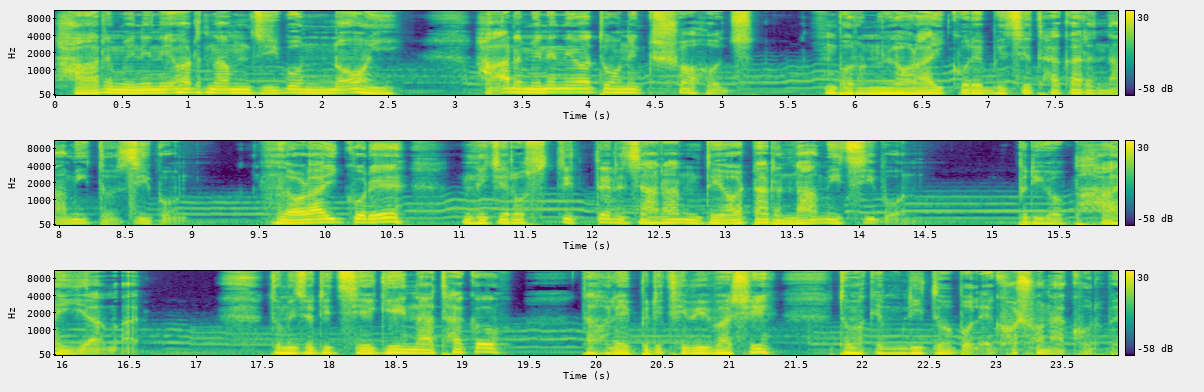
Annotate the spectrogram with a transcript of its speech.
হার মেনে নেওয়ার নাম জীবন নয়। হার মেনে নেওয়া তো অনেক সহজ, বরং লড়াই করে বেঁচে থাকার নামই তো জীবন। লড়াই করে নিজের অস্তিত্বের জানান দেওয়াটার নামই জীবন। প্রিয় ভাই আমার, তুমি যদি জেগে না থাকো তাহলে এই পৃথিবীবাসী তোমাকে মৃত বলে ঘোষণা করবে।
